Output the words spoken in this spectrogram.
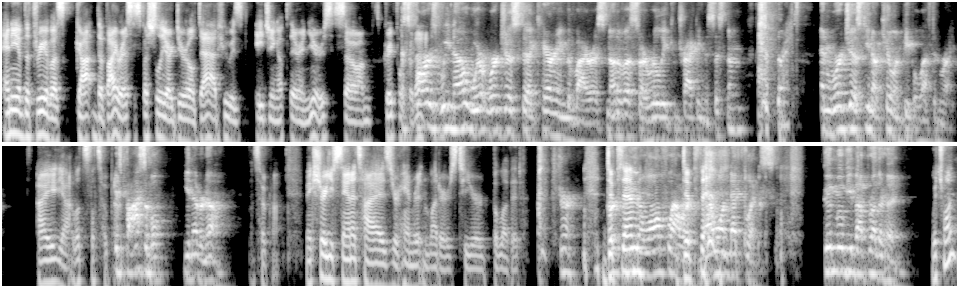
any of the three of us got the virus, especially our dear old dad who is aging up there in years. So I'm grateful as for that. As far as we know, we're we're just uh, carrying the virus. None of us are really contracting the system, Right. and we're just you know killing people left and right. I yeah. Let's let's hope not. It's possible. You never know. Let's hope not. Make sure you sanitize your handwritten letters to your beloved. Sure. Dip Perks of being them. a wallflower. dip them- on Netflix. Good movie about brotherhood. Which one?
